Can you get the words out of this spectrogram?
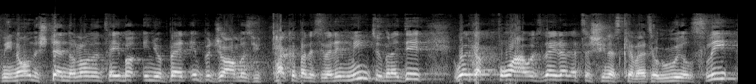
I mean, not on the stand, not on the table, in your bed, in pajamas, you tuck up on sleep. I didn't mean to, but I did. Wake up four hours later, that's a shinas keva. That's a real sleep.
